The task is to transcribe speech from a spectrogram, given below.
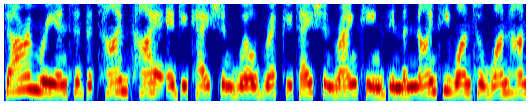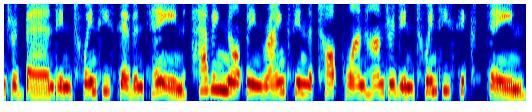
Durham re-entered the Times Higher Education World Reputation Rankings in the 91 to 100 band in 2017, having not been ranked in the top 100 in 2016.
